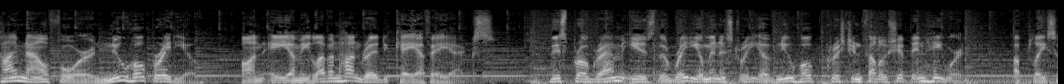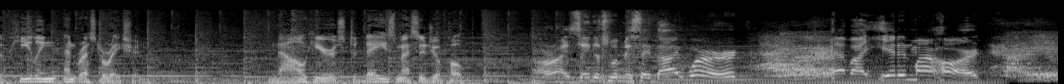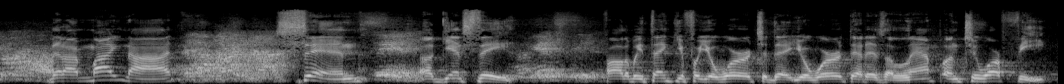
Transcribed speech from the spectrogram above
Time now for New Hope Radio on AM 1100 KFAX. This program is the radio ministry of New Hope Christian Fellowship in Hayward, a place of healing and restoration. Now, here's today's message of hope. All right, say this with me. Say, Thy word, have I hid in my heart, that I might not, sin, against thee. Father, we thank you for your word today, your word that is a lamp unto our feet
